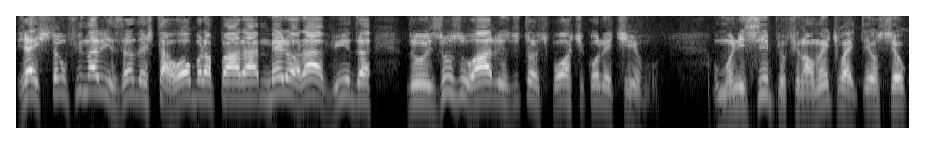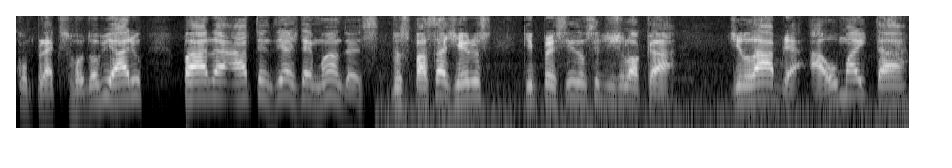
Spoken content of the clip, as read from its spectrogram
já estão finalizando esta obra para melhorar a vida dos usuários do transporte coletivo. O município finalmente vai ter o seu complexo rodoviário para atender as demandas dos passageiros que precisam se deslocar de Lábrea a Humaitá,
